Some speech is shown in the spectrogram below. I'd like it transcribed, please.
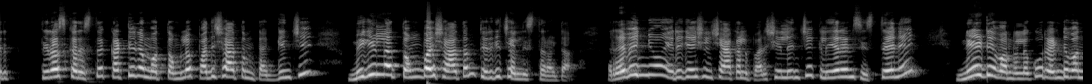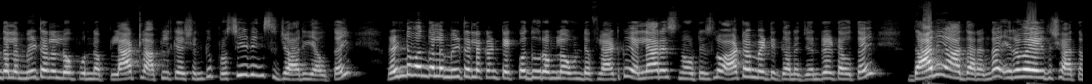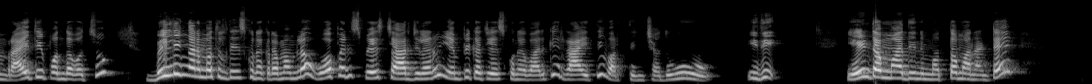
తిరస్కరిస్తే కట్టిన మొత్తంలో పది శాతం తగ్గించి మిగిలిన తొంభై శాతం తిరిగి చెల్లిస్తారట. రెవెన్యూ ఇరిగేషన్ శాఖలు పరిశీలించి క్లియరెన్స్ ఇస్తేనే నీటి వనరులకు రెండు వందల మీటర్ల లోపు ఉన్న ఫ్లాట్ల అప్లికేషన్కి ప్రొసీడింగ్స్ జారీ అవుతాయి. రెండు వందల మీటర్ల కంటే ఎక్కువ దూరంలో ఉండే ఫ్లాట్కు ఎల్ఆర్ఎస్ నోటీసులు ఆటోమేటిక్గానే జనరేట్ అవుతాయి. దాని ఆధారంగా ఇరవై ఐదు శాతం రాయితీ పొందవచ్చు. బిల్డింగ్ అనుమతులు తీసుకునే క్రమంలో ఓపెన్ స్పేస్ ఛార్జీలను ఎంపిక చేసుకునే వారికి రాయితీ వర్తించదు. ఇది ఏంటమ్మా దీన్ని మొత్తం అనంటే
